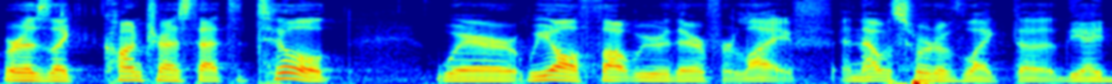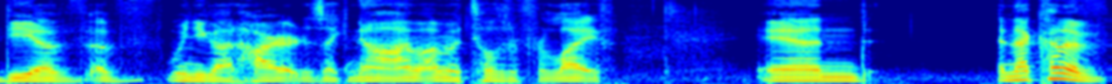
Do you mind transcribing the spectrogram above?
Whereas, like, contrast that to Tilt, where we all thought we were there for life. And that was sort of like the, the idea of, of when you got hired is like, no, I'm, I'm a tilter for life. And, and that kind of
